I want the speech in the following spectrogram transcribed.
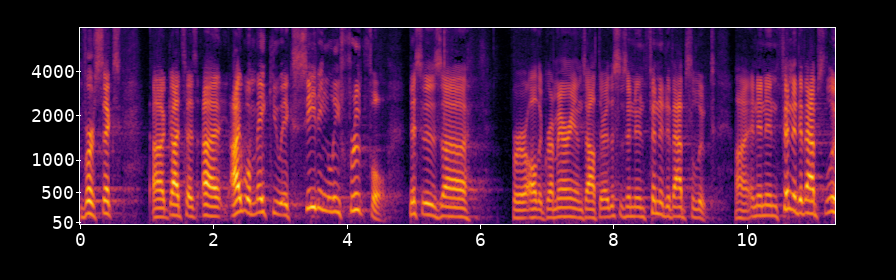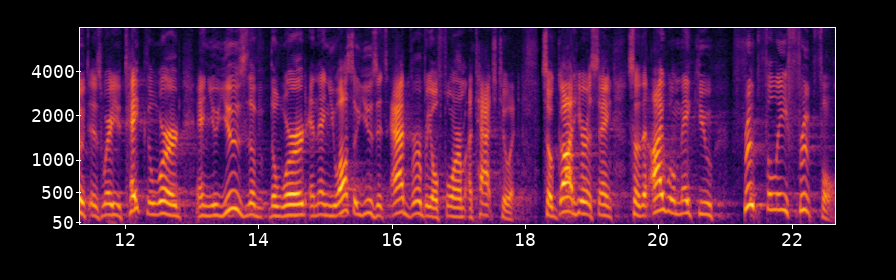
verse 6, uh, God says, uh, I will make you exceedingly fruitful. This is, uh, for all the grammarians out there, this is an infinitive absolute. Uh, and an infinitive absolute is where you take the word and you use the, the word, and then you also use its adverbial form attached to it. So God here is saying, So that I will make you fruitfully fruitful.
